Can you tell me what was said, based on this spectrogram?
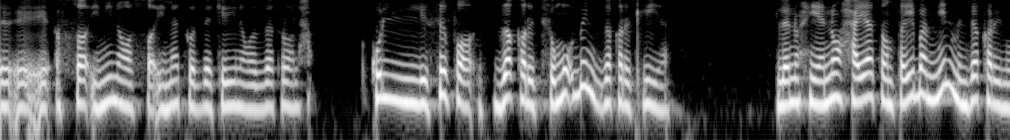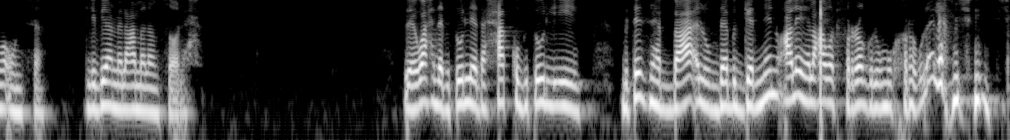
إيه الصائمين والصائمات والذاكرين والذاكر كل صفة ذكرت في مؤمن ذكرت ليها. لنحيينه حياة طيبة منين من ذكر وأنثى. اللي بيعمل عملا صالحا. زي واحدة بتقول لي أضحكه بتقول لي إيه؟ بتذهب بعقله ده بتجننه عليه العوض في الرجل ومخ الرجل لا لا مش مش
